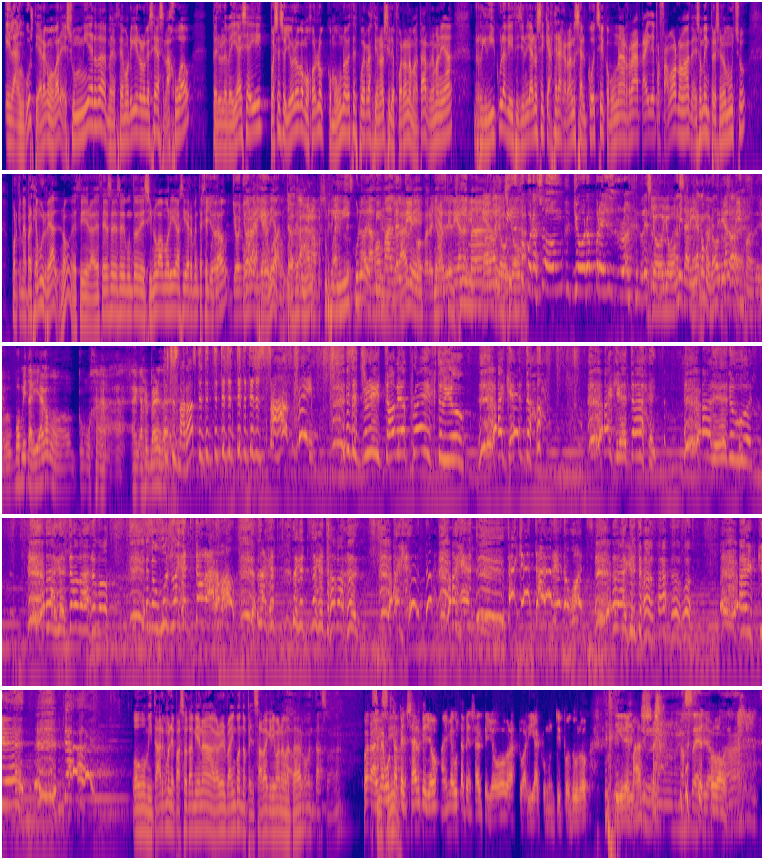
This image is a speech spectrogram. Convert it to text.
La angustia era como, vale, es un mierda, merece morir o lo que sea, se la ha jugado, pero le veíais ahí, pues eso, yo creo que a lo mejor lo, como uno a veces puede reaccionar si le fueran a matar, de una manera ridícula que dices, yo ya no sé qué hacer agarrándose al coche como una rata ahí de por favor, no me maten. Eso me impresionó mucho porque me parecía muy real, ¿no? Es decir, a veces ese punto de si uno va a morir así de repente Sí, yo- ejecutado, yo ¿cómo lloraría igual. Pues Yo, claro, un por supuesto. ridículo Hablamos decir, mal del de pero yo diría la misma encima. No, yo- Si yo- es tu corazón, lloro por el ro- rezo Yo, por tu yo corazón. vomitaría como el otro, lo ¿sabes? mismo, tío. Yo vomitaría como, como a, a Gary. This is not us. This, is a half dream. It's a dream, Tommy. I'm praying to you. I can't die. I can't die. Out here in the woods. Like a dumb animal. In the woods like a dumb animal. Like a, like a, like a dumb animal. I can't, I can't, I can't die out here in the woods. Like a dumb animal. I can't die. O vomitar, como le pasó también a Gabriel Byrne cuando pensaba que le iban a Wow, matar. qué momentazo, ¿no? Bueno, a mí Sí, me gusta sí. pensar que yo, a mí me gusta pensar que yo actuaría como un tipo duro y demás. No sé, yo. Pero- ah,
